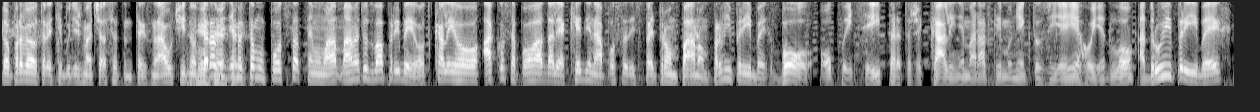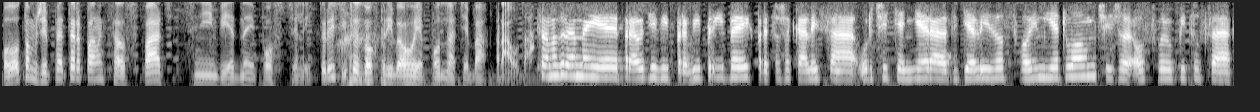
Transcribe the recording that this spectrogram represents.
Do prvého tretí budeš mať čas sa ten text naučiť. No teraz ideme k tomu podstatnému. Má- Máme tu dva príbehy od Kaliho. Ako sa pohádali a kedy naposledy s Petrom Pánom. Prvý príbeh bol o pici, pretože Kali nemá rád, keď mu niekto zje jeho jedlo. A druhý príbeh bol o tom, že Peter Pán chcel spať s ním v jednej posteli. Ktorý z týchto dvoch príbehov je podľa teba pravda? Samozrejme je pravdivý prvý príbeh, pretože Kali sa určite nerád delí so svojím jedlom, čiže o svoju pizzu sa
